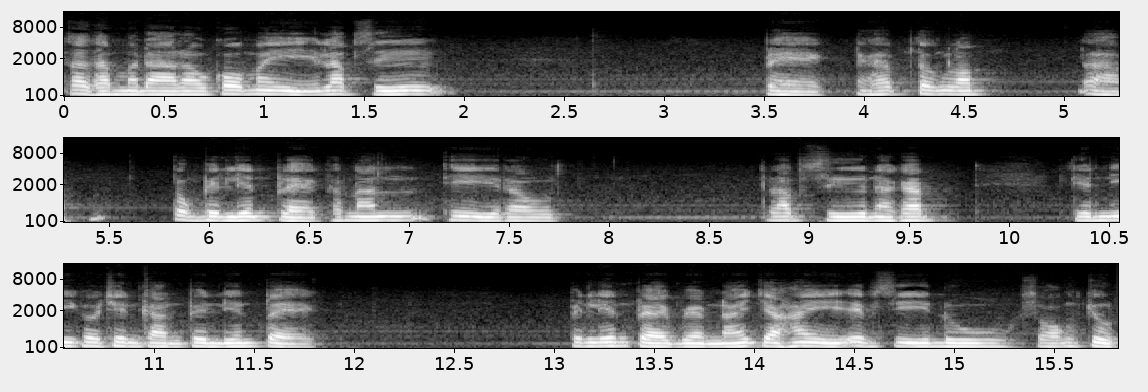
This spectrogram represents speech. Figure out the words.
ถ้าธรรมดาเราก็ไม่รับซื้อแปลกนะครับ ต้องรับต้องเป็นเหรียญแปลกเท่านั้นที่เรา รับซื้อนะครับเหรียญนี้ก็เช่นกันเป็นเหรียญแปลก เป็นเหรียญแปลกแบบไหนจะให้ FC ดูสองจุด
